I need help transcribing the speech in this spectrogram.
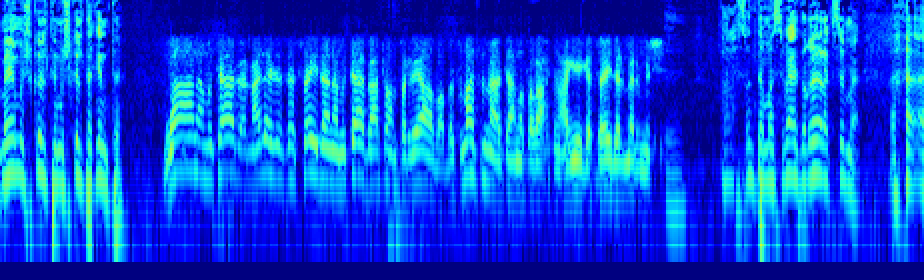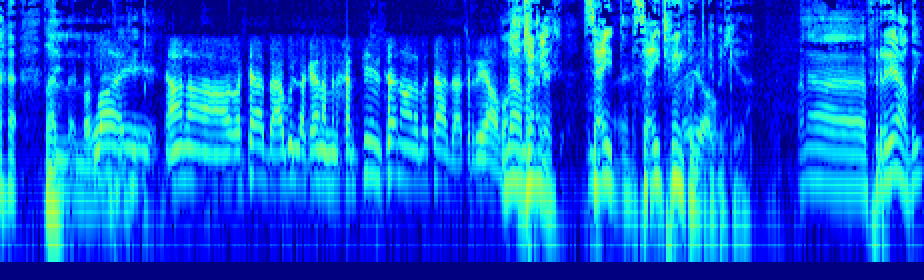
ما هي مشكلتي مشكلتك أنت. لا أنا متابع. معلش أستاذ سعيد أنا متابع أصلا في الرياضة بس ما سمعت أنا صراحة حقيقة سعيد المرمش إيه. خلاص أنت ما سمعت غيرك سمع طيب. والله أنا بتابع أقول لك أنا من خمسين سنة وأنا بتابع في الرياضة لا جميل سعيد سعيد فين كنت. قبل كذا؟ أنا في الرياضي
